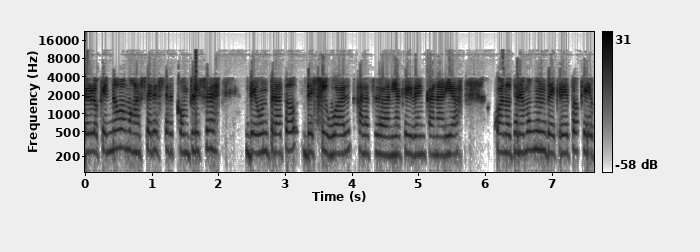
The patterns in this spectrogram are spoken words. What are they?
Pero lo que no vamos a hacer es ser cómplices de un trato desigual a la ciudadanía que vive en Canarias cuando tenemos un decreto que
